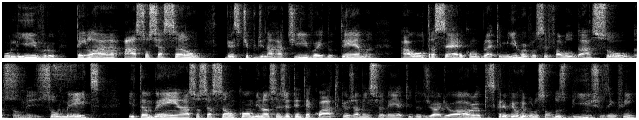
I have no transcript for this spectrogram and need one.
o livro, tem lá a associação desse tipo de narrativa e do tema a outra série como Black Mirror, você falou da Soul, da Soulmates. Soulmates e também a associação com 1984, que eu já mencionei aqui do George Orwell, que escreveu Revolução dos Bichos, enfim.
